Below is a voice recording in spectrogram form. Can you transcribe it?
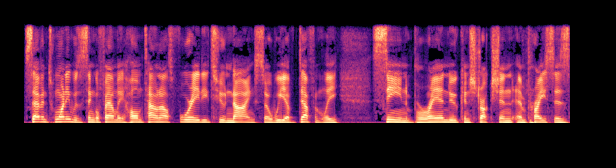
seven twenty was a single family home townhouse, four eighty two nine. So we have definitely seen brand new construction and prices.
